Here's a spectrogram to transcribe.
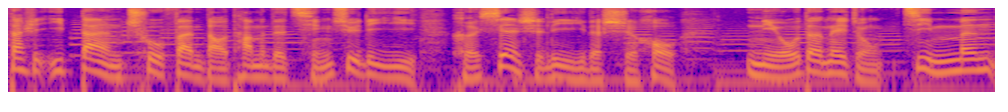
但是一旦触犯到他们的情绪利益和现实利益的时候，牛的那种既闷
